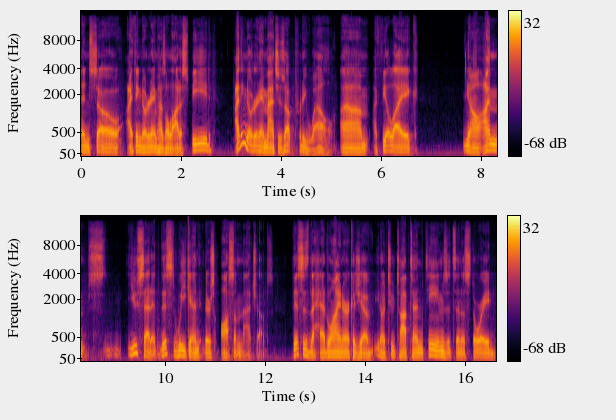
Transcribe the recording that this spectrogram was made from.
And so I think Notre Dame has a lot of speed. I think Notre Dame matches up pretty well. Um, I feel like, you know, I'm, you said it, this weekend, there's awesome matchups. This is the headliner because you have, you know, two top 10 teams. It's in a storied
